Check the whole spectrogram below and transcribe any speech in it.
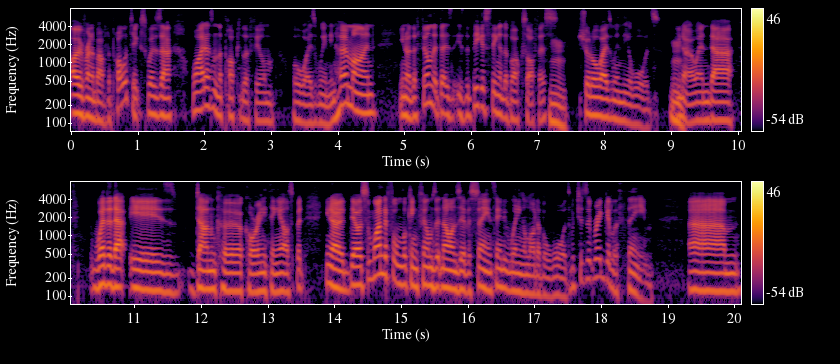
over and above the politics, was uh, why doesn't the popular film always win? In her mind, you know, the film that does, is the biggest thing at the box office Mm. should always win the awards. You Mm. know, and uh, whether that is Dunkirk or anything else, but you know, there were some wonderful looking films that no one's ever seen, seem to be winning a lot of awards, which is a regular theme. Um,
